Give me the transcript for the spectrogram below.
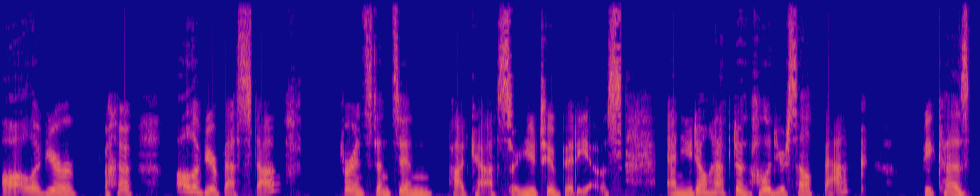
all of your all of your best stuff for instance, in podcasts or YouTube videos. And you don't have to hold yourself back because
